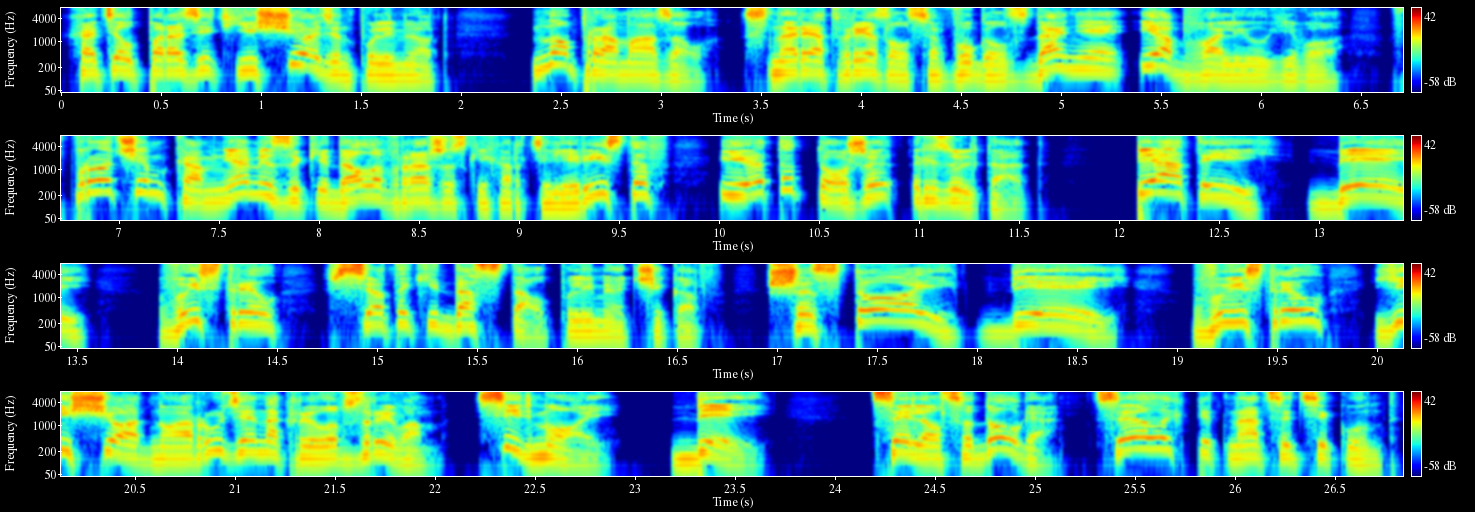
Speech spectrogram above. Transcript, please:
хотел поразить еще один пулемет, но промазал. Снаряд врезался в угол здания и обвалил его. Впрочем, камнями закидало вражеских артиллеристов, и это тоже результат. Пятый! Бей! Выстрел все-таки достал пулеметчиков. Шестой! Бей! Выстрел! Еще одно орудие накрыло взрывом. Седьмой! Бей! Целился долго, целых 15 секунд.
